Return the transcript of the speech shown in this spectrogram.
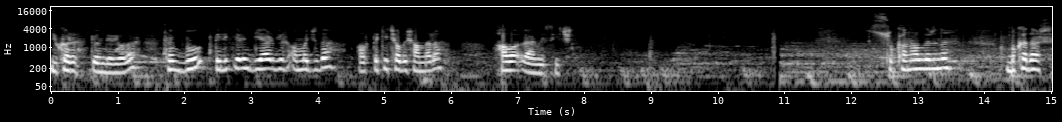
yukarı gönderiyorlar. Tabi bu deliklerin diğer bir amacı da alttaki çalışanlara hava vermesi için. su kanallarını bu kadar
